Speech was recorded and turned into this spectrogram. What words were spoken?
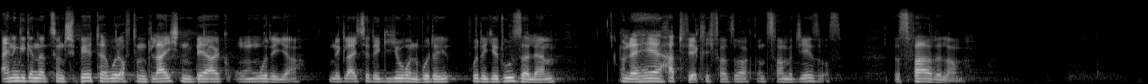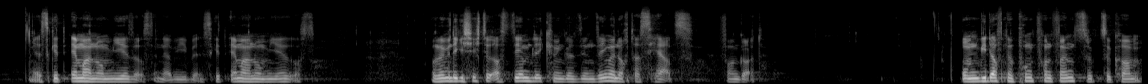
Einige Generationen später wurde auf dem gleichen Berg um Moria, um die gleiche Region, wurde, wurde Jerusalem. Und der Herr hat wirklich versorgt, und zwar mit Jesus, das Vaterlamm. Es geht immer nur um Jesus in der Bibel. Es geht immer nur um Jesus. Und wenn wir die Geschichte aus dem Blickwinkel sehen, sehen wir doch das Herz von Gott. Um wieder auf den Punkt von vorhin zurückzukommen.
